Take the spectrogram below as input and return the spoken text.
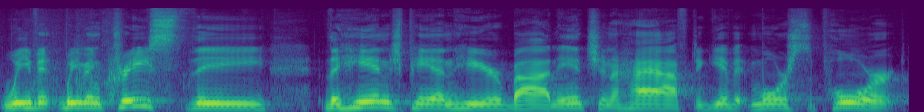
We've, we've increased the, the hinge pin here by an inch and a half to give it more support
